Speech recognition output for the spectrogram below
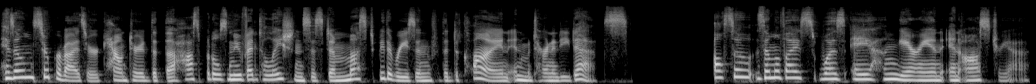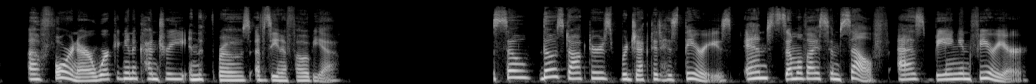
his own supervisor countered that the hospital's new ventilation system must be the reason for the decline in maternity deaths. Also, Semmelweis was a Hungarian in Austria, a foreigner working in a country in the throes of xenophobia. So, those doctors rejected his theories and Semmelweis himself as being inferior.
